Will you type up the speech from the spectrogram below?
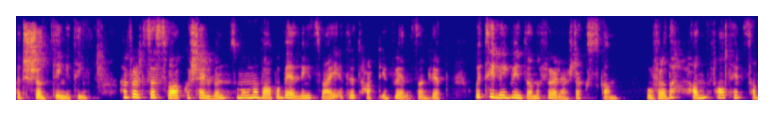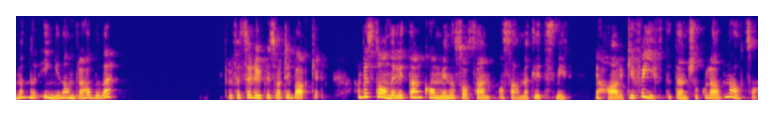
Harry skjønte ingenting. Han følte seg svak og skjelven, som om han var på bedringens vei etter et hardt influensaangrep, og i tillegg begynte han å føle en slags skam. Hvorfor hadde han falt helt sammen når ingen andre hadde det? Professor Lupus var tilbake. Han ble stående litt da han kom inn og så seg ham, og sa med et lite smil. Jeg har ikke forgiftet den sjokoladen, altså.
